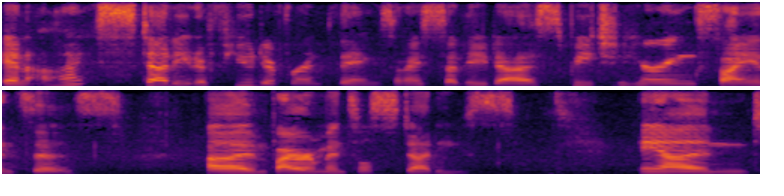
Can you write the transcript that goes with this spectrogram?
and I studied a few different things. And I studied uh, speech and hearing sciences uh, environmental studies, and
